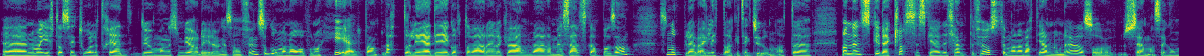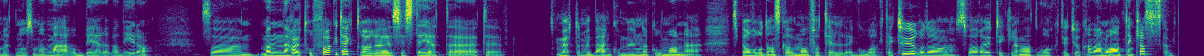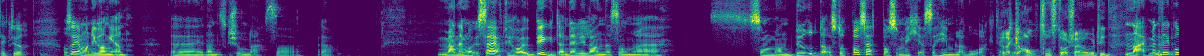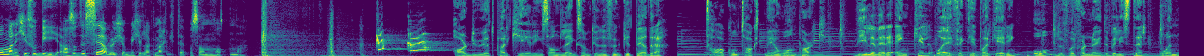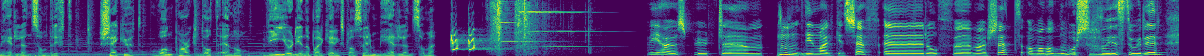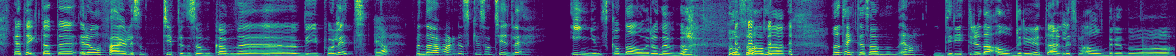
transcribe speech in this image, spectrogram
eh, når man gifter seg to eller tre, det er jo mange som gjør det i dagens samfunn, så går man over på noe helt annet. Lett og ledig, godt å være der hele kvelden, være med selskapet og sånn. Sånn opplever jeg litt arkitekturen. At eh, man ønsker det klassiske, det kjente først, til man har vært gjennom det, og så ser man seg om etter noe som har mer og bedre verdi, da. Så, men jeg har jo truffet arkitektrøret siste i et, et møte med Bergen kommune, hvor man eh, spør hvordan skal man få til god arkitektur, og da svarer utviklerne at god arkitektur kan være noe annet enn klassisk arkitektur. Og så er man i gang igjen uh, i den diskusjonen der. Så ja. Men jeg må jo si at vi har jo bygd en del i landet som, eh, som man burde ha stoppa og sett på som ikke er så himla god For arkitektur. det er ikke alt som står seg over tid. Nei, men det går man ikke forbi. Altså, det ser du ikke og blir ikke lagt merke til på samme måten. da. Har du et parkeringsanlegg som kunne funket bedre? Ta kontakt med OnePark. Vi leverer enkel og effektiv parkering, og du får fornøyde bilister og en mer lønnsom drift. Sjekk ut onepark.no. Vi gjør dine parkeringsplasser mer lønnsomme. Vi har jo spurt um, din markedssjef, uh, Rolf eh, Maurseth, om han hadde noen morsomme historier. For jeg tenkte at uh, Rolf er jo liksom typen som kan uh, by på litt. Ja. Men da var han ganske sånn tydelig. Ingen skandaler å nevne, sa han da. Og da tenkte jeg sånn, ja, driter du deg aldri ut? Er det liksom aldri noe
